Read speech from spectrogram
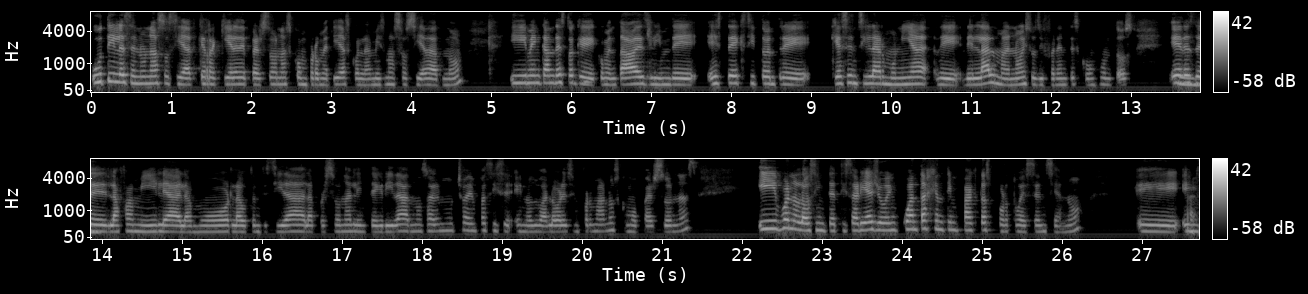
útiles en una sociedad que requiere de personas comprometidas con la misma sociedad, ¿no? Y me encanta esto que comentaba Slim de este éxito entre qué es en sí la armonía de, del alma, ¿no? Y sus diferentes conjuntos, eh, desde la familia, el amor, la autenticidad, la persona, la integridad, ¿no? Saben mucho énfasis en los valores, en formarnos como personas. Y bueno, lo sintetizaría yo en cuánta gente impactas por tu esencia, ¿no? Eh, en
